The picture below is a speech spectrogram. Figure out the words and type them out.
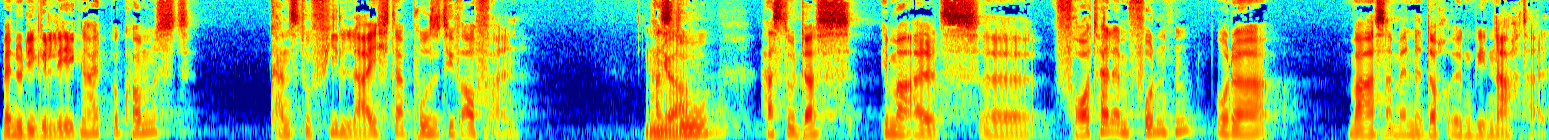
Wenn du die Gelegenheit bekommst, kannst du viel leichter positiv auffallen. Hast ja. du, hast du das immer als äh, Vorteil empfunden oder war es am Ende doch irgendwie ein Nachteil.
